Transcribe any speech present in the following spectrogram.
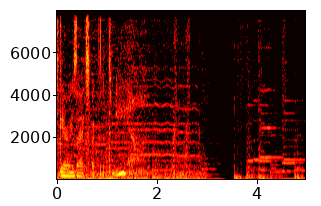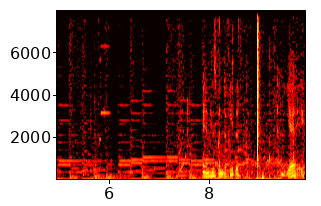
scary as I expected it to be. And he's been defeated. Yay.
